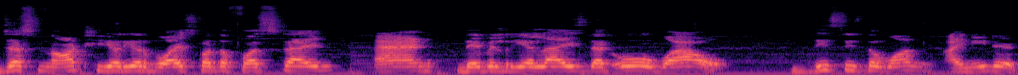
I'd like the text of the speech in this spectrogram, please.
just not hear your voice for the first time and they will realize that oh wow this is the one i needed.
